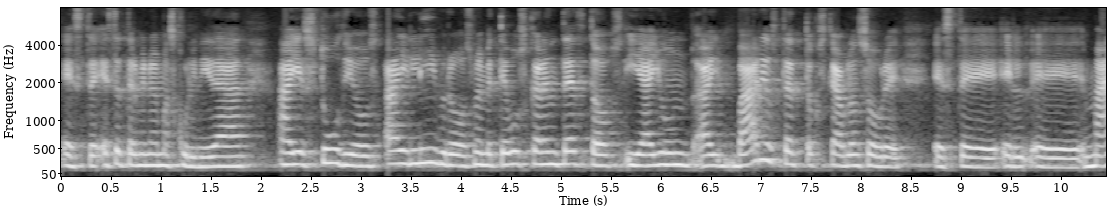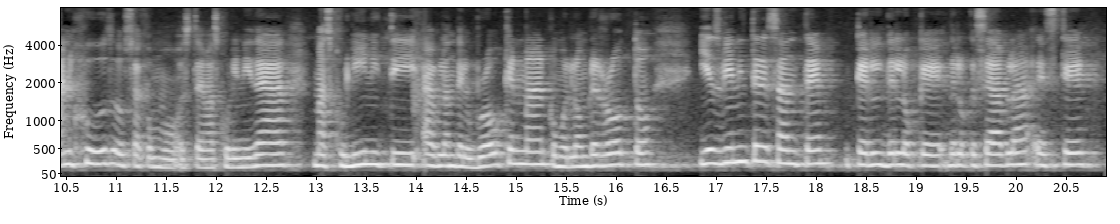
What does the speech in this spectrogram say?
este, este término de masculinidad. Hay estudios, hay libros. Me metí a buscar en TED Talks y hay, un, hay varios TED Talks que hablan sobre este, el eh, manhood, o sea, como este, masculinidad, masculinity. Hablan del broken man, como el hombre roto. Y es bien interesante que de lo que, de lo que se habla es que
